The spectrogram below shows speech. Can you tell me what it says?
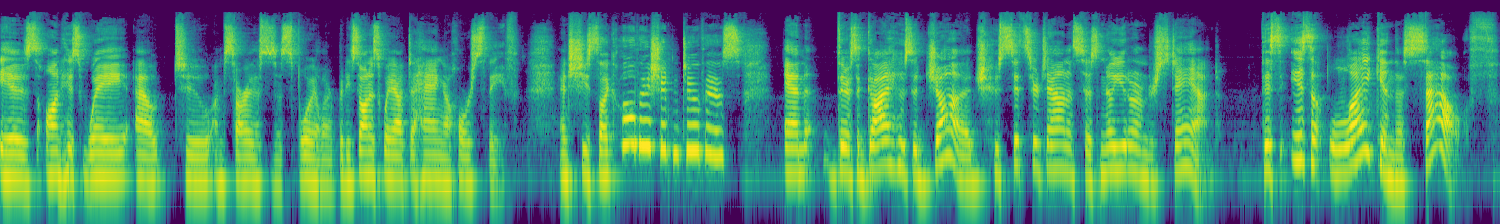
is on his way out to, I'm sorry, this is a spoiler, but he's on his way out to hang a horse thief. And she's like, oh, they shouldn't do this. And there's a guy who's a judge who sits her down and says, no, you don't understand. This isn't like in the South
